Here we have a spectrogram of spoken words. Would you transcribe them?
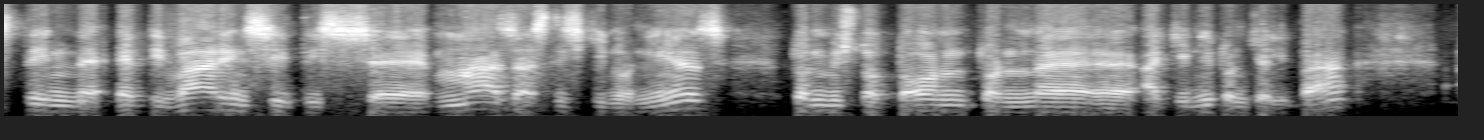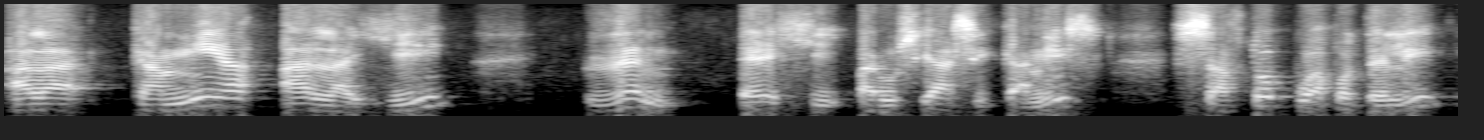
στην επιβάρυνση της ε, μάζας της κοινωνίας, των μισθωτών, των ε, ακινήτων κλπ. Αλλά καμία αλλαγή δεν έχει παρουσιάσει κανείς σε αυτό που αποτελεί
